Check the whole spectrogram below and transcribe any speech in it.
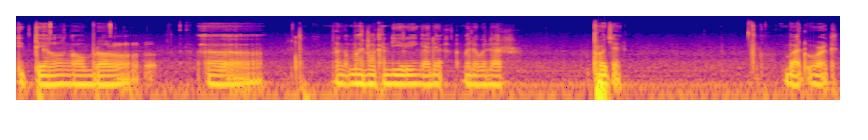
detail ngobrol uh, mengenalkan diri nggak ada. Benar-benar project bad work.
